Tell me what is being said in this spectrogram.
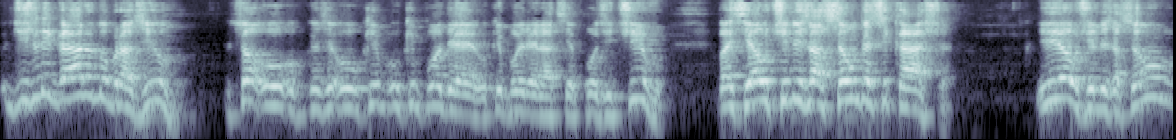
desligado do Brasil. Só, o, dizer, o, que, o, que poder, o que poderá ser positivo vai ser a utilização desse caixa. E a utilização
